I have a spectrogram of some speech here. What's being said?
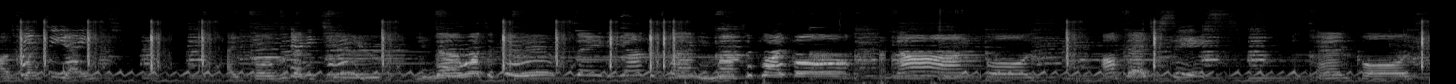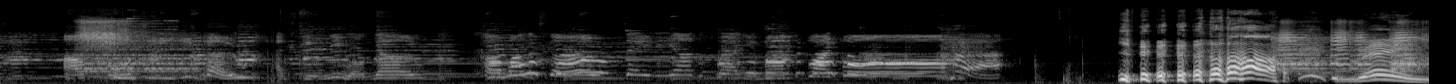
are twenty-eight. Eight fours are thirty-two. You know what to do. Say the answers when you multiply four. Nine fours are thirty-six. And ten fours are forty. You know, and soon you will know. Come on, let's go. Say the answers when you multiply four. Yeah. Great!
